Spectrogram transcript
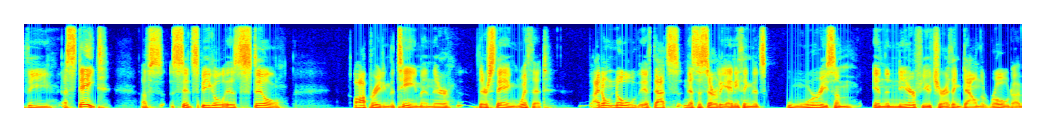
the estate of Sid Spiegel is still operating the team and they're they're staying with it. I don't know if that's necessarily anything that's worrisome in the near future. I think down the road, I,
